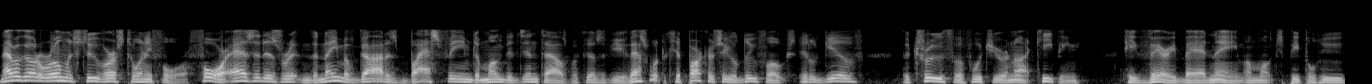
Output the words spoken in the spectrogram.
now we go to Romans 2, verse 24. For, as it is written, the name of God is blasphemed among the Gentiles because of you. That's what hypocrisy will do, folks. It'll give the truth of which you are not keeping a very bad name amongst people who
